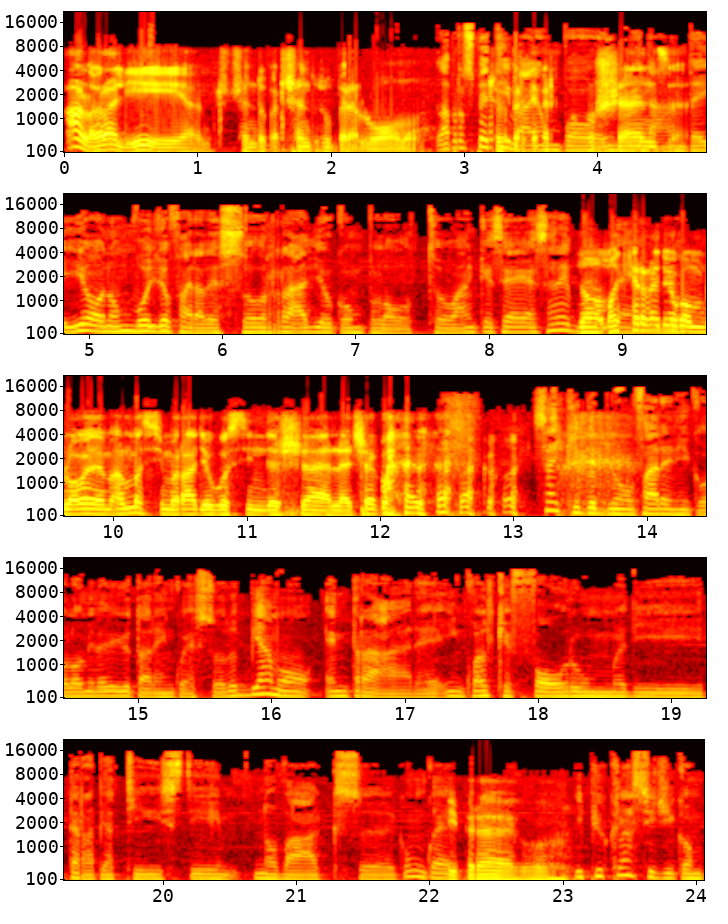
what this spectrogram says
allora lì al 100% supera l'uomo. La prospettiva Cioè, è un po' inquietante. Io non voglio fare adesso radio complotto, anche se sarebbe No, ma che radio con blog? Al massimo radio Ghost in the Shell, cioè quella è la cosa. Sai che dobbiamo fare, Nicolo? Mi devi aiutare in questo. Dobbiamo entrare in qualche forum di terrapiattisti, Novax, comunque Ti prego. i più classici com-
